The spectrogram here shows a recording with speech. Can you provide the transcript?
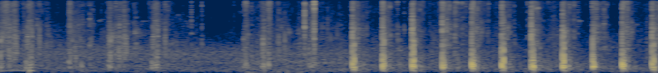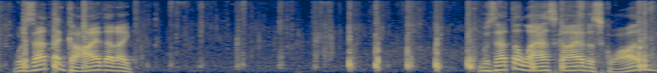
Was that the guy that I... Was that the last guy of the squad?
